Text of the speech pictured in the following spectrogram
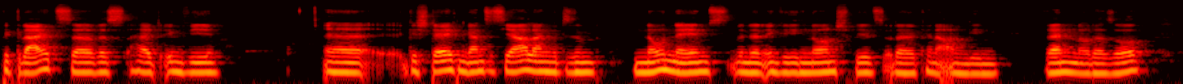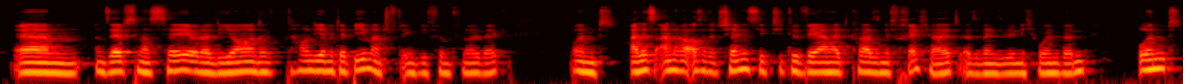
Begleitservice halt irgendwie äh, gestellt, ein ganzes Jahr lang mit diesem No-Names, wenn du dann irgendwie gegen Norden spielst oder keine Ahnung, gegen Rennen oder so. Ähm, und selbst Marseille oder Lyon, da hauen die ja mit der B-Mannschaft irgendwie 5-0 weg. Und alles andere außer der Champions League-Titel wäre halt quasi eine Frechheit, also wenn sie den nicht holen würden. Und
